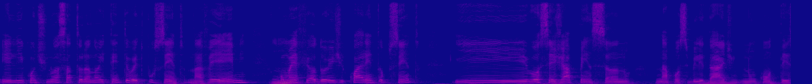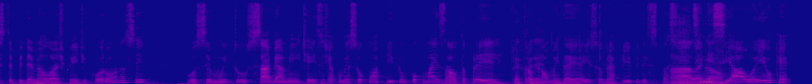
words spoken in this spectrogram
ele continua saturando 88%, na VM com uma FO2 de 40% e você já pensando na possibilidade num contexto epidemiológico aí de corona, você você muito sabiamente aí, você já começou com a PIP um pouco mais alta para ele. Quer Perfeito. trocar uma ideia aí sobre a PIP desses pacientes legal. inicial aí ou quer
